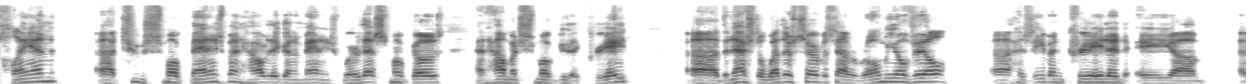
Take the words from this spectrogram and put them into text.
plan uh, to smoke management. How are they going to manage where that smoke goes and how much smoke do they create? Uh, the National Weather Service out of Romeoville uh, has even created a, um, a,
